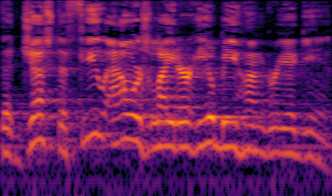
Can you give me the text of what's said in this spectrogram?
that just a few hours later he'll be hungry again.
